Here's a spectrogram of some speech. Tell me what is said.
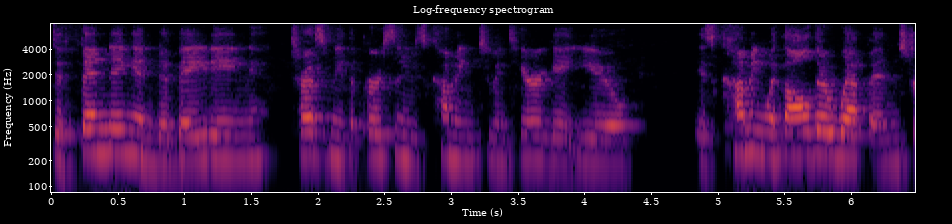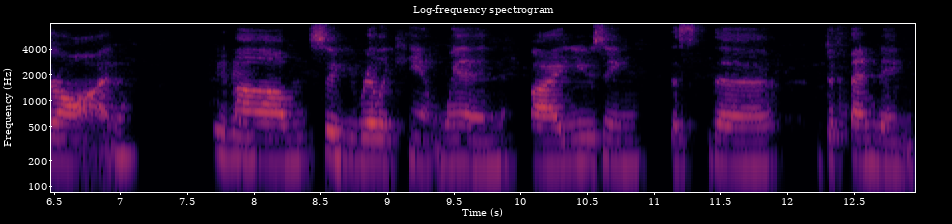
defending and debating, trust me, the person who's coming to interrogate you is coming with all their weapons drawn. Mm-hmm. Um, so you really can't win by using this, the defending.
